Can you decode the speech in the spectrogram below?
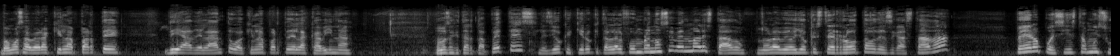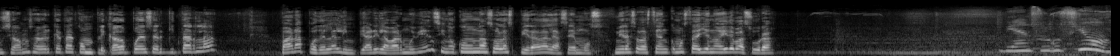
Vamos a ver aquí en la parte de adelanto o aquí en la parte de la cabina. Vamos a quitar tapetes, les digo que quiero quitar la alfombra, no se ve en mal estado, no la veo yo que esté rota o desgastada, pero pues sí está muy sucia, vamos a ver qué tan complicado puede ser quitarla para poderla limpiar y lavar muy bien, si no con una sola aspirada le hacemos. Mira Sebastián cómo está lleno ahí de basura. Bien sucio.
